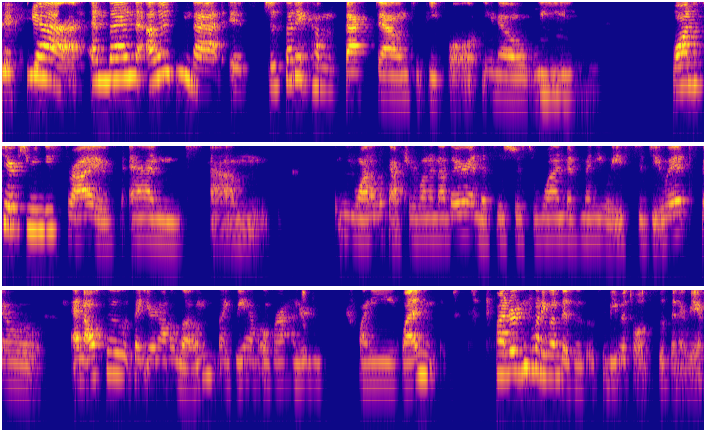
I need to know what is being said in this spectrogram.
yeah. And then other than that, it's just that it comes back down to people. You know, we mm-hmm. want to see our communities thrive and um, we want to look after one another. And this is just one of many ways to do it. So, and also that you're not alone. Like we have over 121 121 businesses, Habiba told us this interview,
